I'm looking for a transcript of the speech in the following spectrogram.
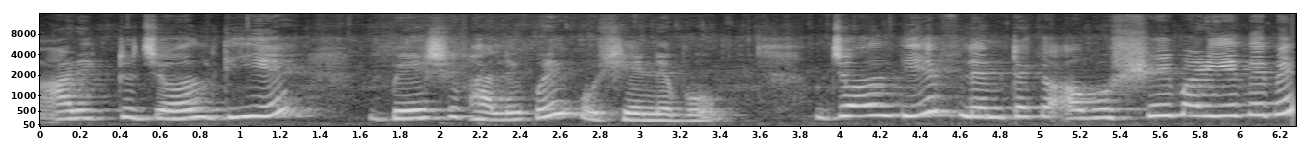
আর একটু জল দিয়ে বেশ ভালো করে কষিয়ে নেব। জল দিয়ে ফ্লেমটাকে অবশ্যই বাড়িয়ে দেবে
